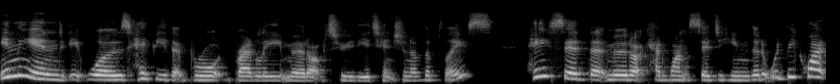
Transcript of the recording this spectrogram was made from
In the end, it was Hepi that brought Bradley Murdoch to the attention of the police. He said that Murdoch had once said to him that it would be quite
